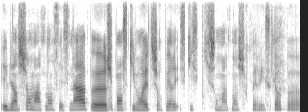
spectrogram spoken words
Et bien sûr, maintenant c'est Snap. euh, je pense qu'ils vont être sur Péri- qui, qui sont maintenant sur Periscope. euh.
